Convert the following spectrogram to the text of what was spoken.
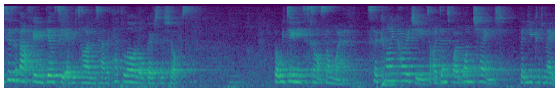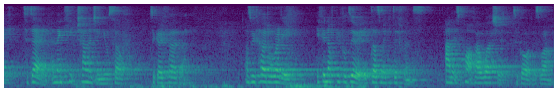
This isn't about feeling guilty every time we turn the kettle on or go to the shops. But we do need to start somewhere. So, can I encourage you to identify one change that you could make today and then keep challenging yourself to go further? As we've heard already, if enough people do it, it does make a difference. And it's part of our worship to God as well.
